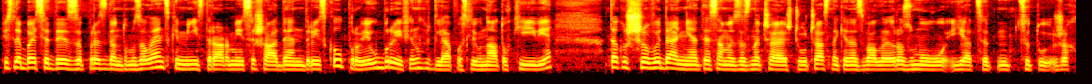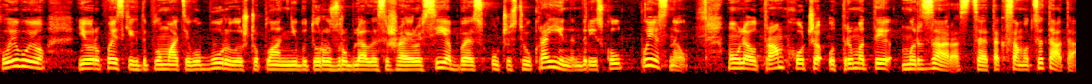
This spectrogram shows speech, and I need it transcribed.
Після бесіди з президентом Зеленським міністр армії США Ден Дріскл провів брифінг для послів НАТО в Києві. Також видання те саме зазначає, що учасники назвали розмову. Я це цитую жахливою. Європейських дипломатів обурили, що план нібито розробляли США і Росія без участі України. Дріскол пояснив, мовляв, Трамп хоче отримати мир зараз. Це так само цитата,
